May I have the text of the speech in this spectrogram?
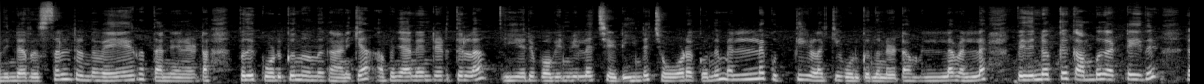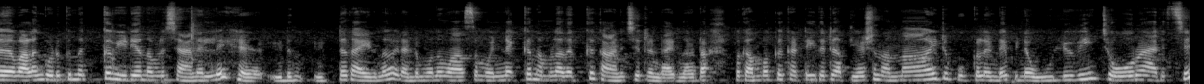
അതിന്റെ റിസൾട്ട് ഒന്ന് വേറെ തന്നെയാണ് കേട്ടോ. അപ്പോൾ ഇത് കൊടുക്കുന്നൊന്ന് കാണിക്കാം. അപ്പോൾ ഞാൻ എന്റെ അടുത്തുള്ള ഈ ഒരു പൊകിൻവില്ല ചെടീന്റെ ചോടൊക്കെ ഒന്ന് മെല്ലെ കുത്തി ഇളക്കി കൊടുക്കുന്നുണ്ട് കേട്ടോ. മെല്ലെ മെല്ലെ. അപ്പം ഇതിന്റെ ഒക്കെ കമ്പ് കട്ട് ചെയ്ത് വളം കൊടുക്കുന്നൊക്കെ വീഡിയോ നമ്മൾ ചാനലിൽ ഇട ഇട്ടതായിരുന്നു. രണ്ട് മൂന്ന് മാസം മുന്നൊക്കെ നമ്മൾ അതൊക്കെ കാണിച്ചിട്ടുണ്ടായിരുന്നു കേട്ടോ. അപ്പോൾ കമ്പൊക്കെ കട്ട് ചെയ്തിട്ട് അത്യാവശ്യം നന്നായിട്ട് പൂക്കളുണ്ട്. പിന്നെ ഉലുവയും ചോറും അരച്ച്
